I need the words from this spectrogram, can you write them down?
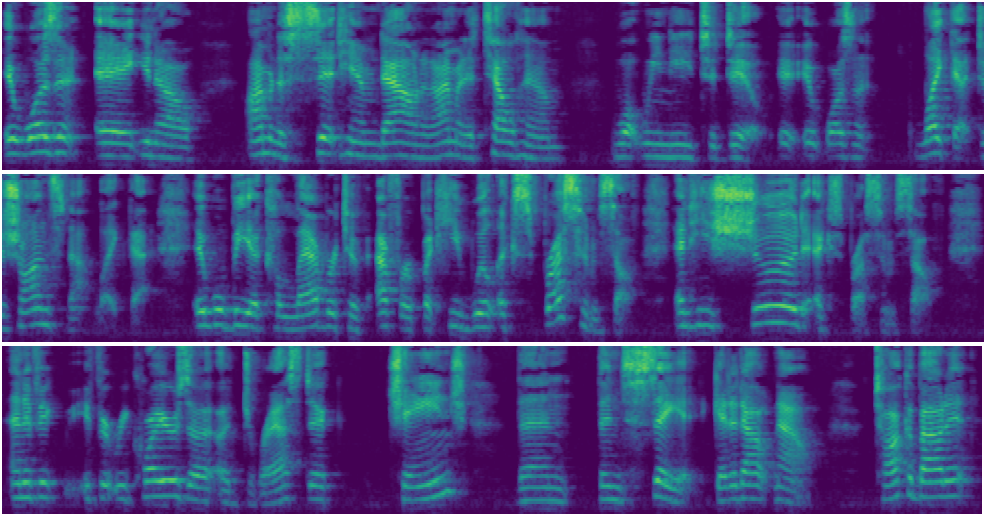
It wasn't a, you know, I'm going to sit him down and I'm going to tell him what we need to do. It, it wasn't like that. Deshaun's not like that. It will be a collaborative effort, but he will express himself and he should express himself. And if it, if it requires a, a drastic change, then, then say it, get it out now, talk about it,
